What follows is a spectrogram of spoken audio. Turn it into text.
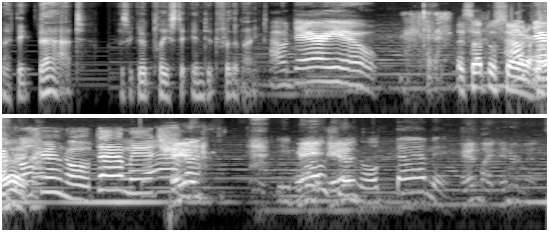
I think that is a good place to end it for the night. How dare you? This episode dare hurt. Emotional damage. And, Emotional damage. and my internet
